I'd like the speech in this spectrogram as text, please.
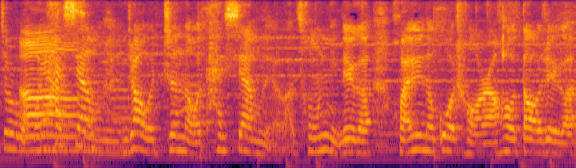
就是我太羡慕幸运你知道我真的我太羡慕你了。从你这个怀孕的过程，然后到这个。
